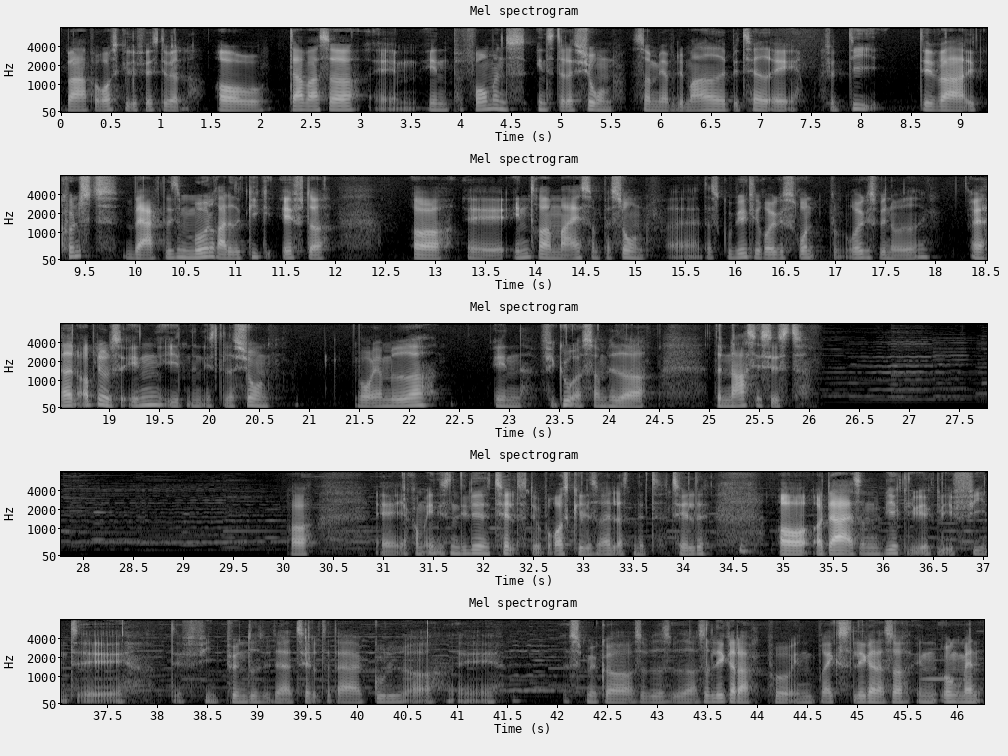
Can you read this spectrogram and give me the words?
var på Roskilde Festival, og der var så øh, en performance-installation, som jeg blev meget betaget af, fordi det var et kunstværk, der ligesom målrettet gik efter og øh, ændre mig som person. Øh, der skulle virkelig rykkes rundt, rykkes ved noget. Ikke? Og jeg havde en oplevelse inde i den installation, hvor jeg møder en figur, som hedder The Narcissist. Og øh, jeg kommer ind i sådan en lille telt, det er jo på Roskilde, så alt er sådan lidt telte. Mm. Og, og der er sådan virkelig, virkelig fint, øh, det er fint pyntet, det der telt, og der er guld og øh, smykker og så videre, så videre. Og så ligger der på en briks, ligger der så en ung mand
